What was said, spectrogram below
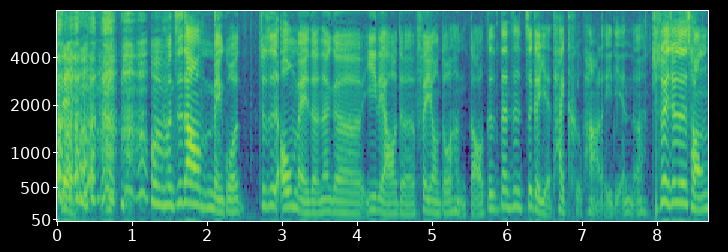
对，我们知道美国就是欧美的那个医疗的费用都很高，可是但是这个也太可怕了一点的。所以就是从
